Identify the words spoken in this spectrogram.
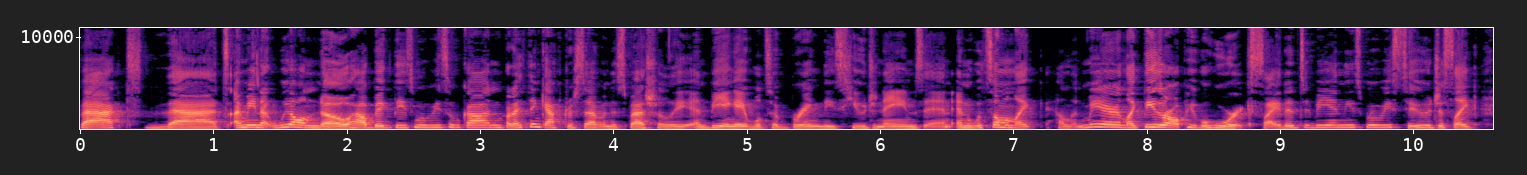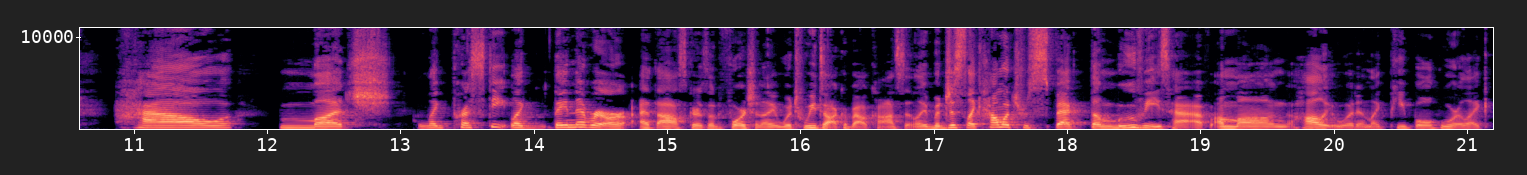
fact that, I mean, we all know how big these movies have gotten, but I think after seven especially, and being able to bring these huge names in, and with someone like Helen Mirren, like these are all people who were excited to be in these movies too, just like how much like prestige like they never are at the oscars unfortunately which we talk about constantly but just like how much respect the movies have among hollywood and like people who are like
